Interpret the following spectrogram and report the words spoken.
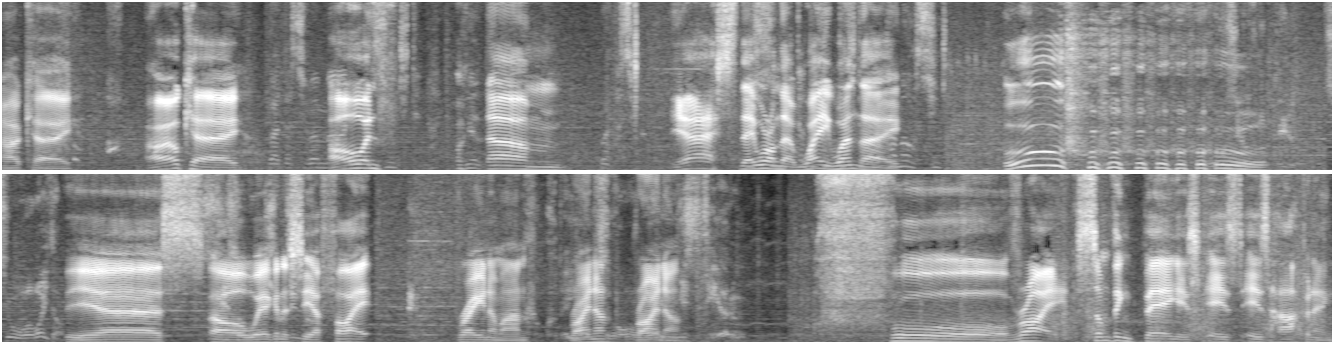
Okay. Okay. Oh, and fucking um Yes, they were on their way, weren't they? Ooh. yes. Oh, we're going to see a fight. Reiner, man. Reiner? Reiner. Oh, right. Something big is, is, is happening.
